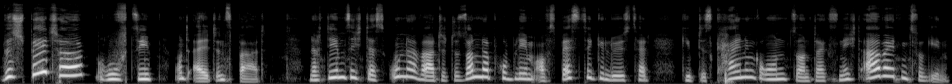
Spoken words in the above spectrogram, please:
Bis später, ruft sie und eilt ins Bad. Nachdem sich das unerwartete Sonderproblem aufs Beste gelöst hat, gibt es keinen Grund, sonntags nicht arbeiten zu gehen.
